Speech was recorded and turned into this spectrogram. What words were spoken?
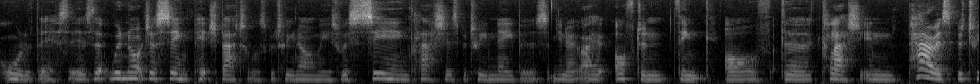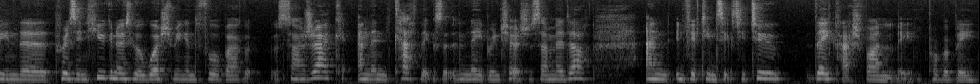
all of this is that we're not just seeing pitched battles between armies, we're seeing clashes between neighbours. You know, I often think of the clash in Paris between the Parisian Huguenots who are worshipping in the Faubourg Saint Jacques and then Catholics at the neighbouring church of Saint Médard. And in 1562, they clash violently, probably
